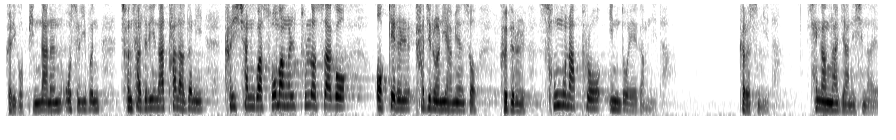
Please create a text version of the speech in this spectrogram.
그리고 빛나는 옷을 입은 천사들이 나타나더니 크리스찬과 소망을 둘러싸고 어깨를 가지런히 하면서 그들을 성문 앞으로 인도해 갑니다. 그렇습니다. 생각나지 않으시나요?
